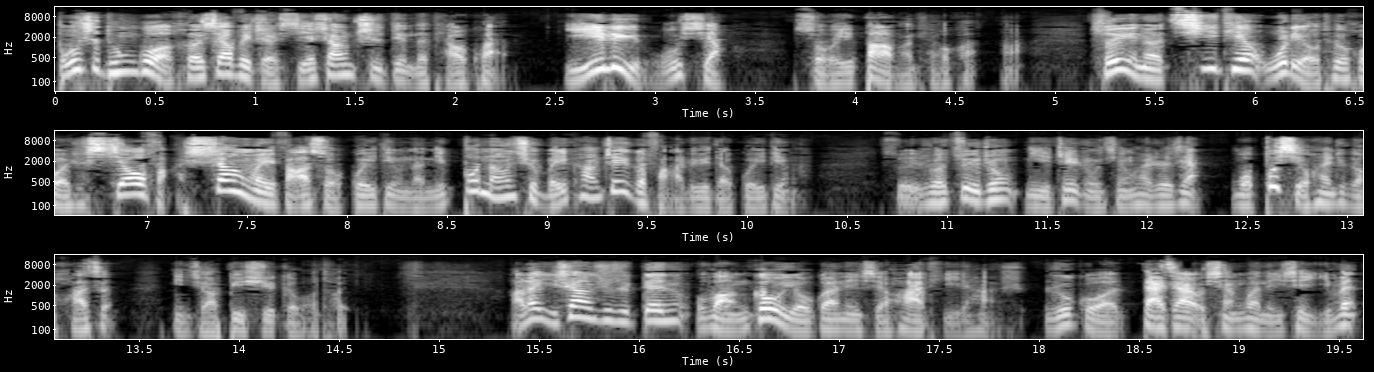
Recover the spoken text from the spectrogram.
不是通过和消费者协商制定的条款。一律无效，所谓霸王条款啊，所以呢，七天无理由退货是消法上位法所规定的，你不能去违抗这个法律的规定所以说，最终你这种情况之下，我不喜欢这个花色，你就要必须给我退。好了，以上就是跟网购有关的一些话题哈。如果大家有相关的一些疑问，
